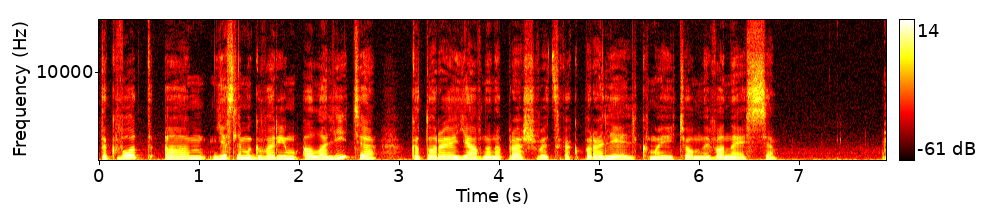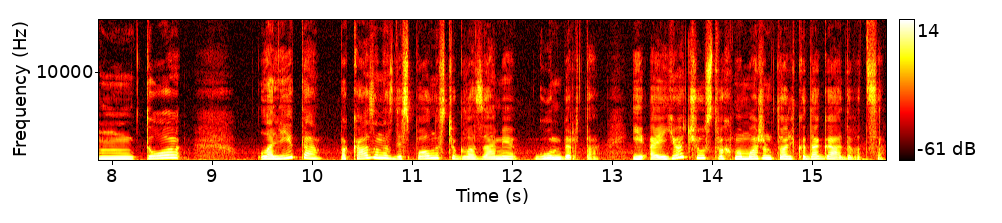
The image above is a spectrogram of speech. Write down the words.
Так вот, э, если мы говорим о Лолите, которая явно напрашивается как параллель к моей темной Ванессе, то Лолита показана здесь полностью глазами Гумберта, и о ее чувствах мы можем только догадываться.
